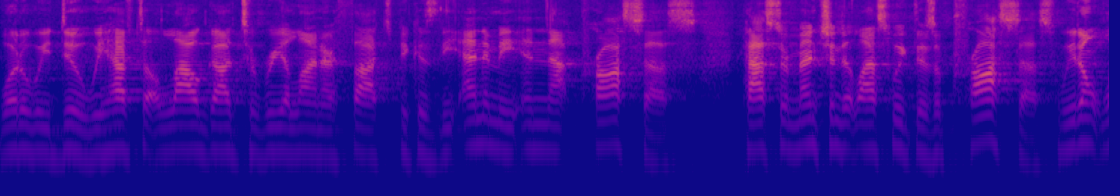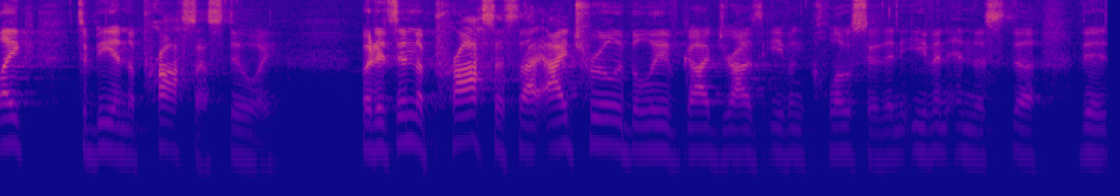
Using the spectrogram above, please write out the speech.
what do we do? We have to allow God to realign our thoughts because the enemy in that process, Pastor mentioned it last week, there's a process. We don't like to be in the process, do we? But it's in the process that I truly believe God draws even closer than even in this, the, the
